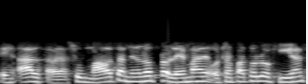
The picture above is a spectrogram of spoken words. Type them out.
es alta, ahora sumado también a los problemas de otras patologías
